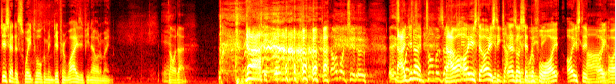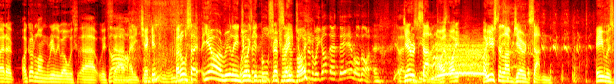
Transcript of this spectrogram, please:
just had to sweet talk them in different ways, if you know what I mean. No, I don't. I want you to. No, you know, question Tom has no. I, I used to, I used to, as I said before. I, I used to, Oh, I, yeah. I had a, I got along really well with, uh, with uh, Oh. Matty Cecchin, but also, you know, I really enjoyed getting refereed by Jordan? We got that there or not? Yeah, Gerard. Sutton. I, I, I used to love Gerard Sutton. He was,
